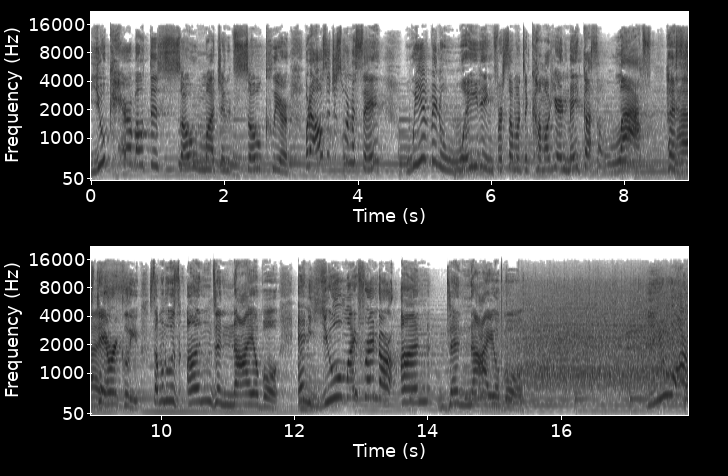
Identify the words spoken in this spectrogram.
You care about this so much and it's so clear. But I also just want to say, we have been waiting for someone to come out here and make us laugh hysterically. Someone who is undeniable. And you, my friend, are undeniable. You are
